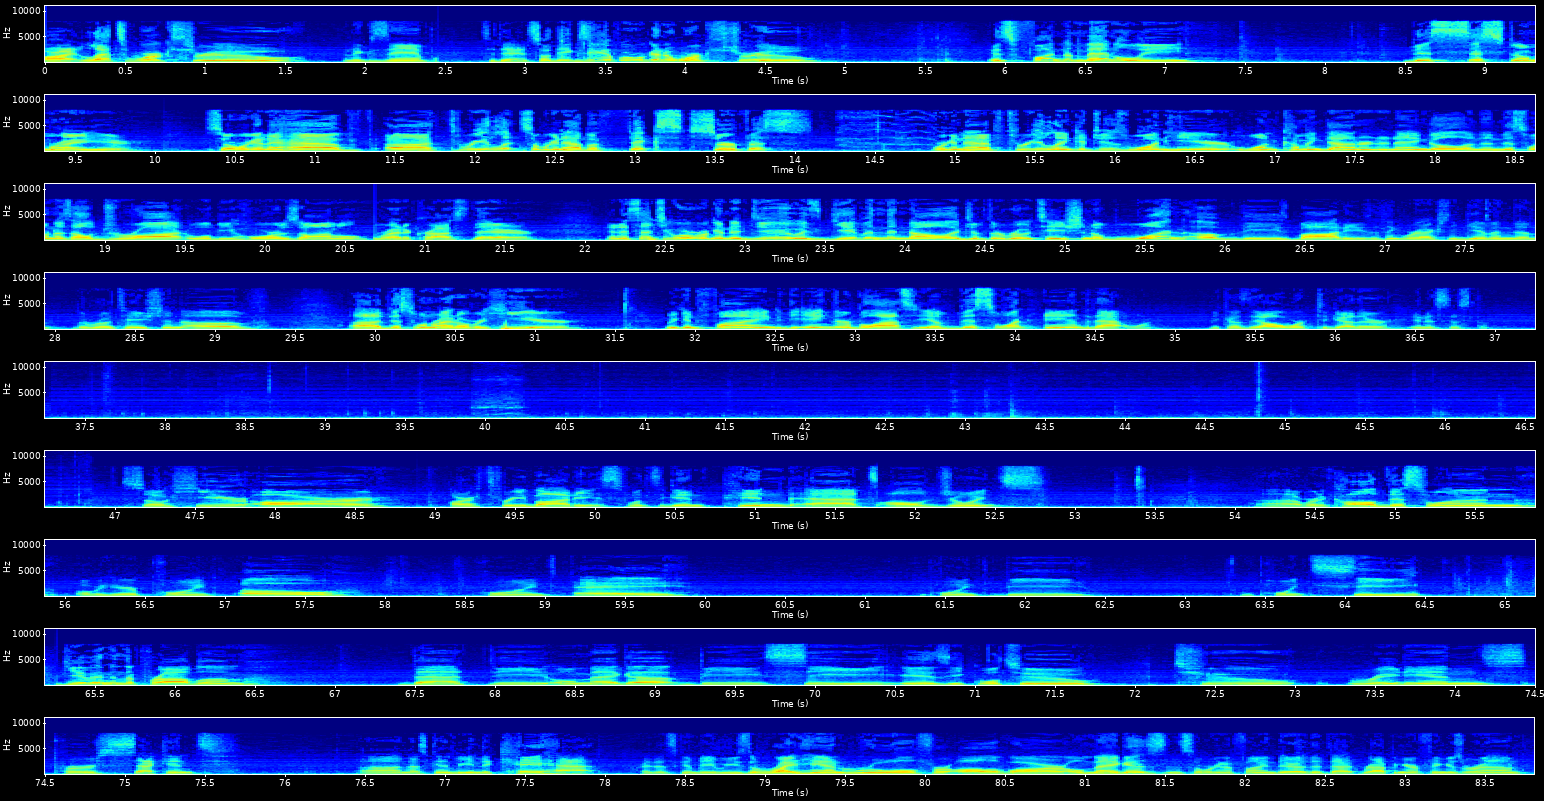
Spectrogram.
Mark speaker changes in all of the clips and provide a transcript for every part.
Speaker 1: All right, let's work through an example today. And so the example we're going to work through is fundamentally this system right here. So we're going to have uh, three, so we're going to have a fixed surface. We're going to have three linkages, one here, one coming down at an angle, and then this one, as I'll draw it, will be horizontal right across there. And essentially what we're going to do is, given the knowledge of the rotation of one of these bodies, I think we're actually given the, the rotation of uh, this one right over here, we can find the angular velocity of this one and that one because they all work together in a system. So here are our three bodies, once again pinned at all joints. Uh, we're going to call this one over here point O, point A, point B, and point C. Given in the problem that the omega BC is equal to 2 radians per second, uh, and that's going to be in the k hat, Right, that's going to be, we use the right-hand rule for all of our omegas, and so we're going to find there that, that wrapping our fingers around,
